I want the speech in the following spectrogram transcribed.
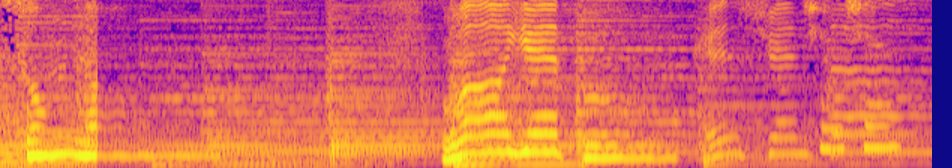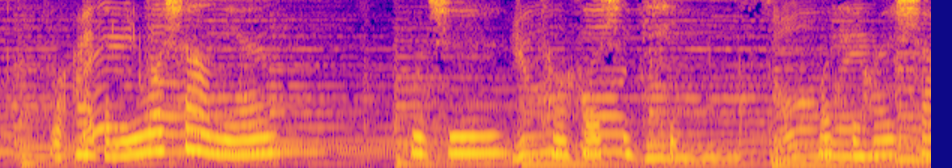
从容，我也不肯选择。我爱的梨涡少年，不知从何时起，我喜欢上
